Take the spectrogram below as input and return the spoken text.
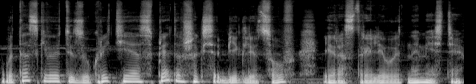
вытаскивают из укрытия спрятавшихся беглецов и расстреливают на месте.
